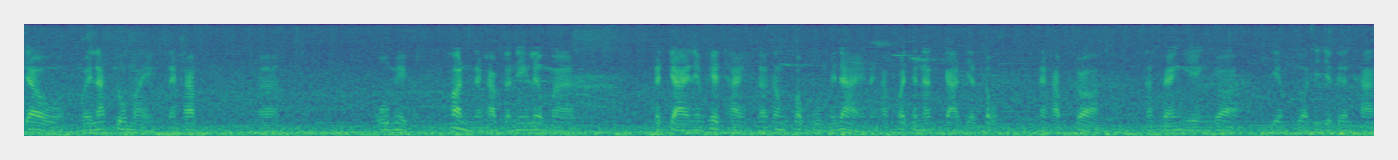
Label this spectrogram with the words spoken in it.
เจ้าไวรัสตัวใหม่นะครับโอเมคอนนะครับ ตอนนี้เริ่มมากระจายในประเทศไทย เราต้องควบคุมให้ได้นะครับ เพราะฉะนั้นการจะตกนะครับ ก็นักแฟงเองก็เตรียมตัวที่จะเดินทาง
